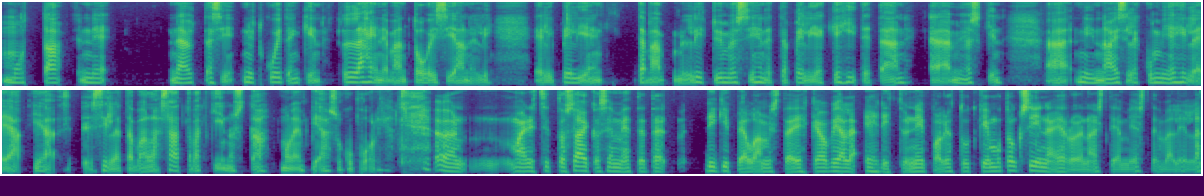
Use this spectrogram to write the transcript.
mutta ne näyttäisi nyt kuitenkin lähenevän toisiaan. Eli, eli pelien, tämä liittyy myös siihen, että peliä kehitetään myöskin niin naisille kuin miehille ja, ja sillä tavalla saattavat kiinnostaa molempia sukupuolia. Mainitsit tuossa aikaisemmin, että tätä digipelaamista ei ehkä ole vielä ehditty niin paljon tutkia, mutta onko siinä eroja naisten ja miesten välillä?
